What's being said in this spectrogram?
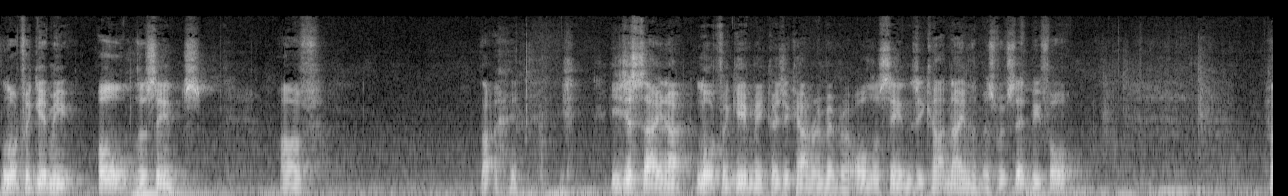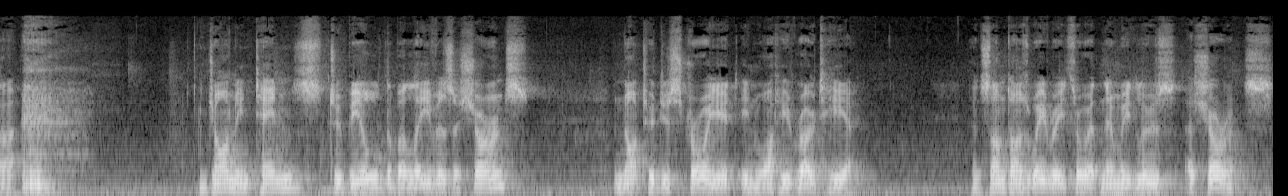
Lord, forgive me all the sins of. You just say, No, Lord, forgive me, because you can't remember all the sins. You can't name them, as we've said before. Uh, John intends to build the believer's assurance, not to destroy it in what he wrote here. And sometimes we read through it and then we lose assurance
